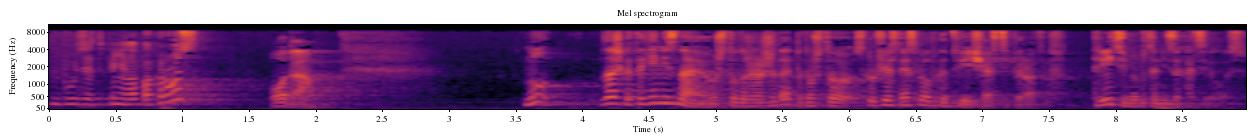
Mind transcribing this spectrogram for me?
будет Пенелопа Круз. О, да. Ну, знаешь, как-то я не знаю, что даже ожидать, потому что, скажу честно, я смотрел только две части «Пиратов». Третью мне просто не захотелось.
